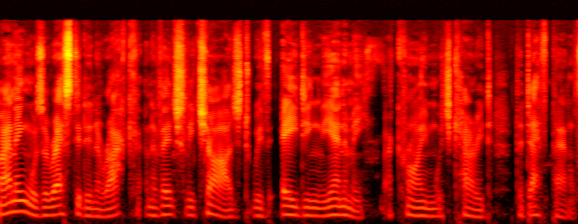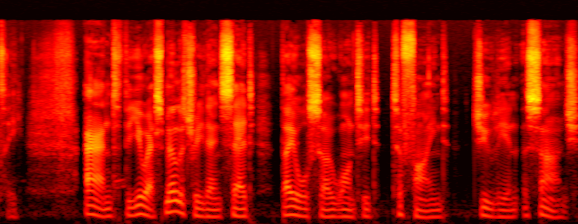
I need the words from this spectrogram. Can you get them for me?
Manning was arrested in Iraq and eventually charged with aiding the enemy, a crime which carried the death penalty. And the US military then said they also wanted to find Julian Assange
